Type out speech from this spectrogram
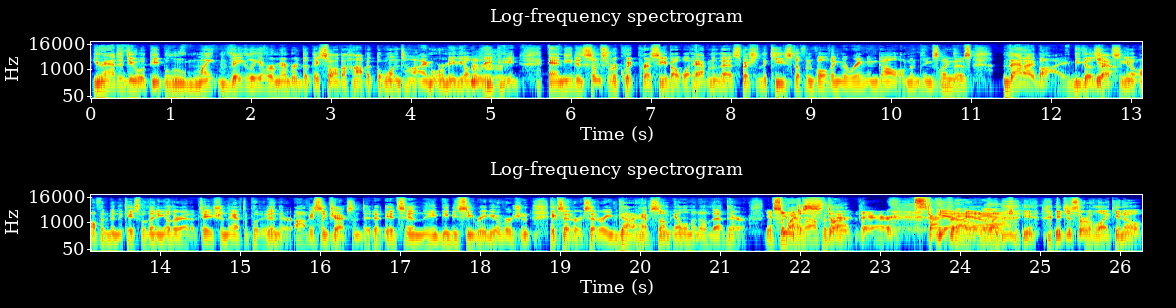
you had to deal with people who might vaguely have remembered that they saw The Hobbit the one time, or maybe on the mm-hmm. repeat, and needed some sort of quick pressy about what happened to that, especially the key stuff involving the ring and Gollum and things like mm-hmm. this. That I buy, because Yeah. that's, you know, often been the case with any other adaptation. They have to put it in there. Obviously, Jackson did it. It's in the BBC radio version, et cetera, et cetera. You've got to have some element of that there. Yeah, so you I might allow just for start that. there. Start Yeah, there. yeah, Yeah. like, yeah, it's just sort of like you know,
